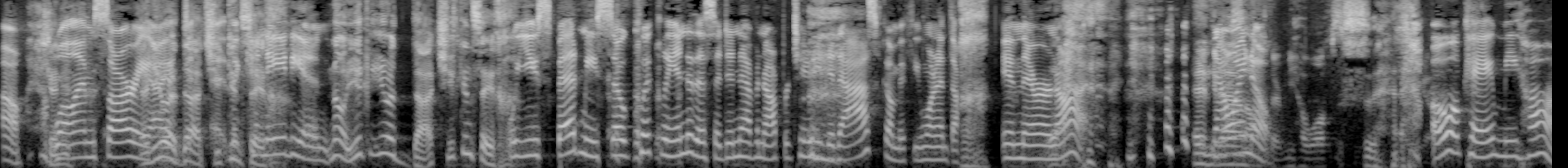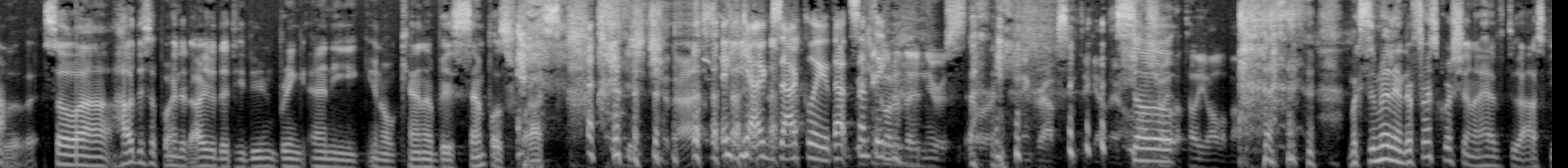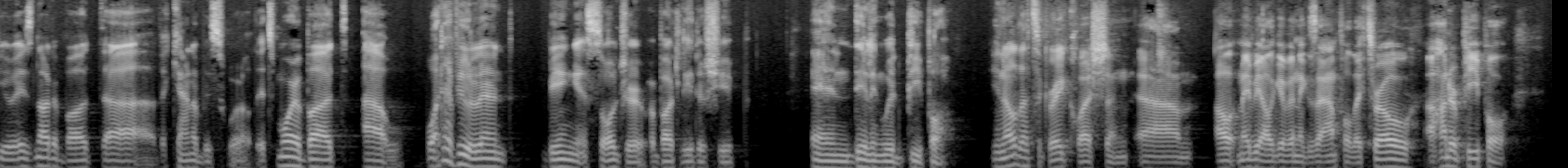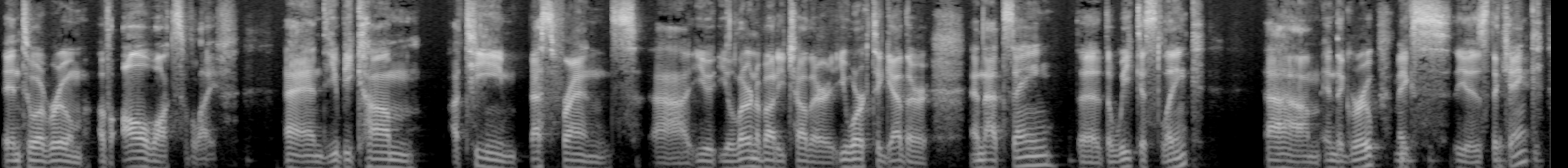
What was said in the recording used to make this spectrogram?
Oh, well, you, I'm sorry. And you're I, a Dutch. You can the say Canadian. No, you, you're Dutch. You can say. Well, you sped me so quickly into this. I didn't have an opportunity to ask him if you wanted the in there or not. and now uh, I know. oh, okay, Miha. So, uh, how disappointed are you that he didn't bring any, you know, cannabis samples for us? ask. yeah, exactly. That's we something. Can go to the nearest store and grab some together so I'll, tell you all about it. Maximilian, the first question I have to ask you is not about uh, the cannabis world. It's more about uh, what have you learned being a soldier about leadership and dealing with people? You know, that's a great question. Um, I'll, maybe I'll give an example. They throw a hundred people into a room of all walks of life, and you become a team, best friends. Uh, you you learn about each other. You work together, and that saying, the the weakest link um, in the group makes is the kink.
